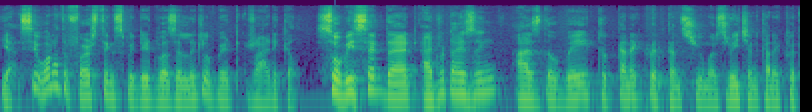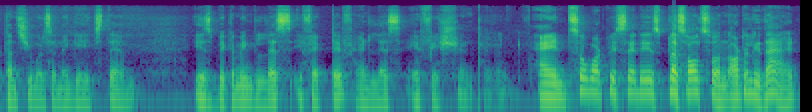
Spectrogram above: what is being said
Yeah, see, one of the first things we did was a little bit radical. So we said that advertising as the way to connect with consumers, reach and connect with consumers and engage them is becoming less effective and less efficient. Mm-hmm. And so what we said is, plus also not only that,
